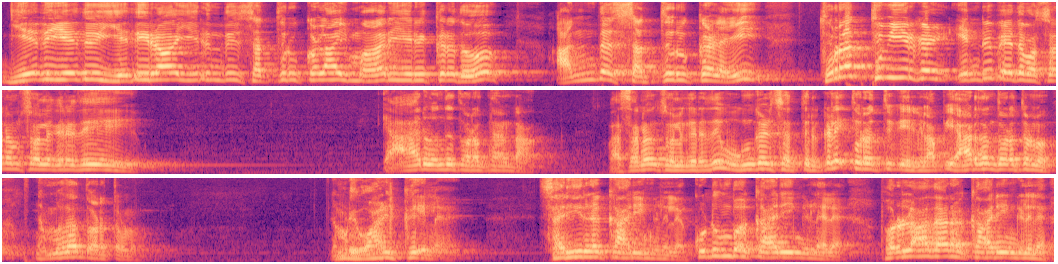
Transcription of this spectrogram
எது எது எதிராக இருந்து சத்துருக்களாய் மாறி இருக்கிறதோ அந்த சத்துருக்களை துரத்துவீர்கள் என்று வேதவசனம் சொல்கிறது யார் வந்து துரத்தாண்டாம் வசனம் சொல்கிறது உங்கள் சத்துருக்களை துரத்துவீர்கள். அப்போ யார் தான் துரத்தணும்? நம்ம தான் துரத்தணும். நம்முடைய வாழ்க்கையில் சரீர காரியங்களில் குடும்ப காரியங்களில் பொருளாதார காரியங்களில்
